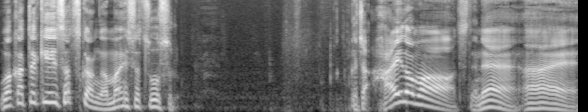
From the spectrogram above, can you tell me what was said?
若手警察官が埋設をする。ガチャ。はいどうもつってね。はい。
